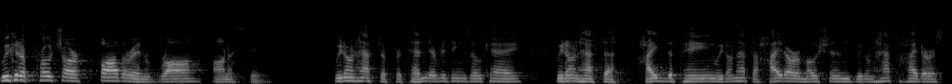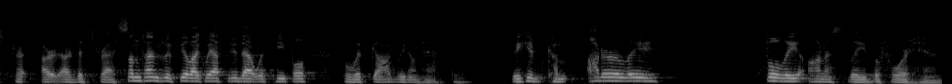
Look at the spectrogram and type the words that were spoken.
We could approach our Father in raw honesty. We don't have to pretend everything's okay. We don't have to hide the pain. We don't have to hide our emotions. We don't have to hide our, our, our, distress. Sometimes we feel like we have to do that with people, but with God, we don't have to. We can come utterly fully honestly before Him.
